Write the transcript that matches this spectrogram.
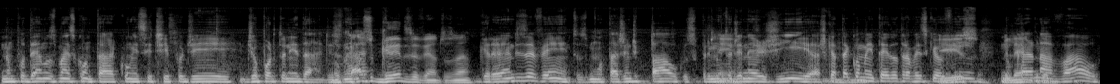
não pudemos mais contar com esse tipo de, de oportunidades. No né? caso, grandes eventos, né? Grandes eventos, montagem de palco, suprimento Sim. de energia. Acho que até uhum. comentei da outra vez que eu Isso, vim no carnaval.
